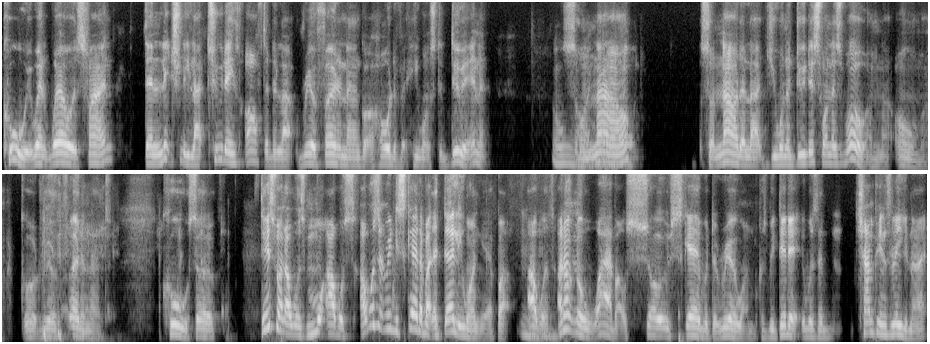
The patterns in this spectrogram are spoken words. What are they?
Cool, it went well, it's fine. Then literally like two days after, the like Rio Ferdinand got a hold of it. He wants to do it, innit? Oh So now God. So now they're like, "Do you want to do this one as well?" I'm like, "Oh my god, Rio Ferdinand, cool." So this one, I was more, I was, I wasn't really scared about the Dele one, yet, but I was. Mm-hmm. I don't know why, but I was so scared with the real one because we did it. It was a Champions League night,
